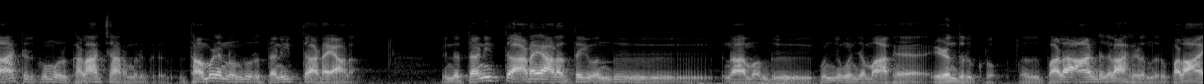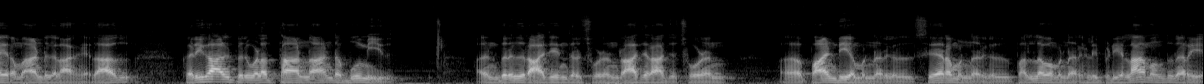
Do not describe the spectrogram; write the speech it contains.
நாட்டிற்கும் ஒரு கலாச்சாரம் இருக்கிறது. தமிழன் வந்து ஒரு தனித்த அடையாளம். இந்த தனித்த அடையாளத்தை வந்து நாம் வந்து கொஞ்சம் கொஞ்சமாக இழந்திருக்கிறோம். அது பல ஆண்டுகளாக இழந்திருக்கும். பல ஆயிரம் ஆண்டுகளாக. அதாவது கரிகால் பெருவளத்தான் ஆண்ட பூமி இது. அதன் பிறகு ராஜேந்திர சோழன் ராஜராஜ சோழன் பாண்டிய மன்னர்கள் சேர மன்னர்கள் பல்லவ மன்னர்கள் இப்படியெல்லாம் வந்து நிறைய.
